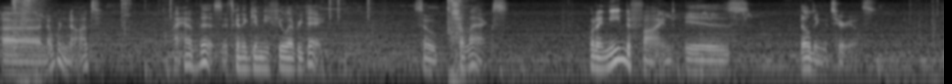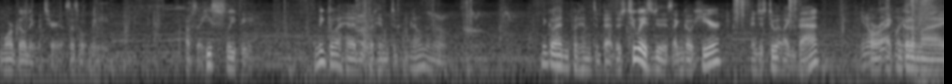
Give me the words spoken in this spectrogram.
Uh, no we're not. I have this. It's going to give me fuel every day. So, chillax. What I need to find is building materials. More building materials. That's what we need. Oh, so he's sleepy. Let me go ahead and put him to... No, no, no. Let me go ahead and put him to bed. There's two ways to do this. I can go here and just do it like that. You know Or I can go to my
